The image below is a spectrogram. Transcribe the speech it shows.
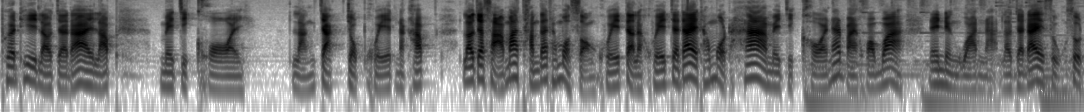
เพื่อที่เราจะได้รับ Magic Coin หลังจากจบเควสนะครับ เราจะสามารถทำได้ทั้งหมด2เควสแต่ละเควสจะได้ทั้งหมด5 Magic Coin นั่นหมายความว่าใน 1 วันอะเราจะได้สูงสุด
